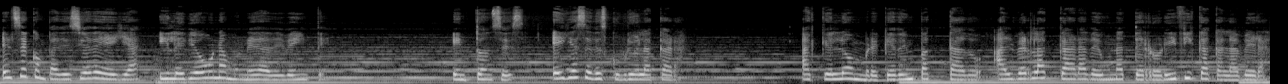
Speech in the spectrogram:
Él se compadeció de ella y le dio una moneda de veinte. Entonces ella se descubrió la cara. Aquel hombre quedó impactado al ver la cara de una terrorífica calavera,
